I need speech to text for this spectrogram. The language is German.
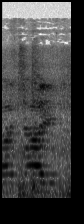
Polizei.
